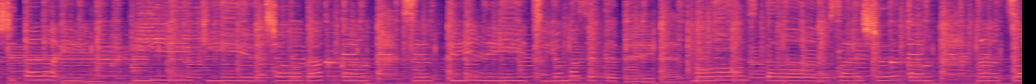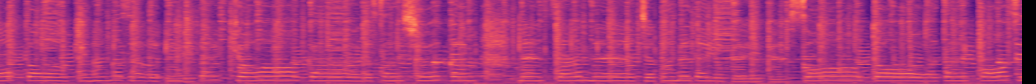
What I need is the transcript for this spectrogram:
したらいいの？息は小学館。スピリッツ読ませてベイベーモンスターの最終巻謎解き流せていいだ今日から最終巻目覚めちゃダメだよベイベーそっとは大洪水。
